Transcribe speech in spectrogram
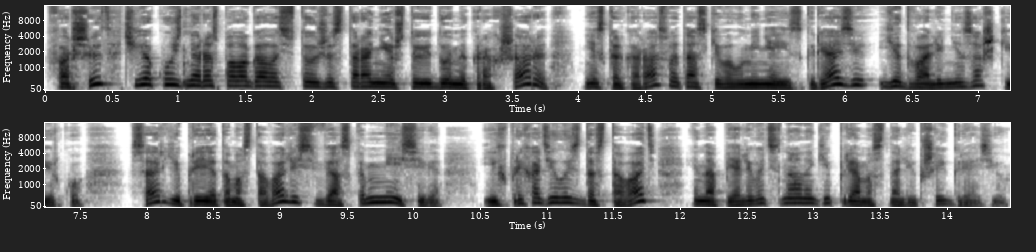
Фаршит, чья кузня располагалась в той же стороне, что и домик Рахшары, несколько раз вытаскивал меня из грязи, едва ли не за шкирку. Сарьи при этом оставались в вязком месиве. Их приходилось доставать и напяливать на ноги прямо с налипшей грязью.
